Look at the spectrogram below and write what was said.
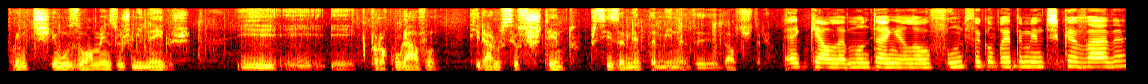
por onde desciam os homens, os mineiros, e, e, e, que procuravam tirar o seu sustento precisamente da mina de, de Alto Estrela. Aquela montanha lá ao fundo foi completamente escavada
